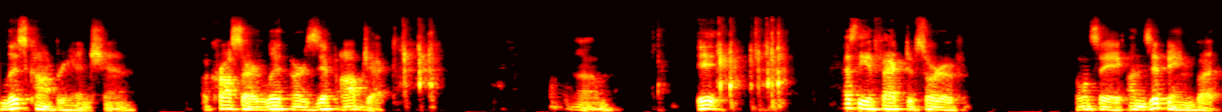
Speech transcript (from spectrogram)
list comprehension across our lit our zip object, um, it has the effect of sort of, I won't say unzipping, but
